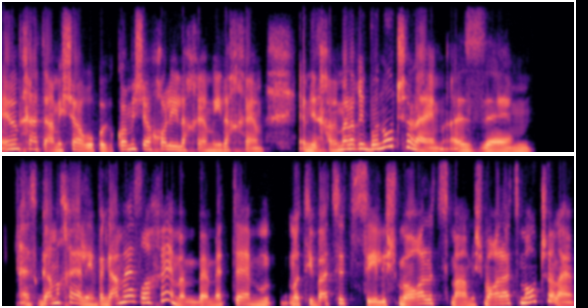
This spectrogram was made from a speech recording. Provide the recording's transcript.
הם מבחינתם יישארו פה, וכל מי שיכול להילחם, יילחם. הם נלחמים על הריבונות שלהם, אז אז גם החיילים וגם האזרחים הם באמת אה, מוטיבציית שיא לשמור על עצמם, לשמור על העצמאות שלהם.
